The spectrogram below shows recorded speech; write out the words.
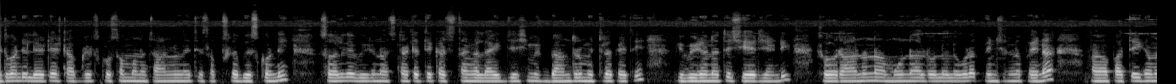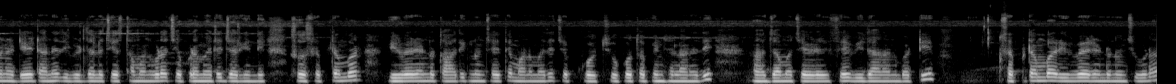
ఇటువంటి ఇటువంటి లేటెస్ట్ అప్డేట్స్ కోసం మన ఛానల్ అయితే సబ్స్క్రైబ్ చేసుకోండి. సో అలాగే వీడియో నచ్చినట్టయితే ఖచ్చితంగా లైక్ చేసి మీ బంధువుల మిత్రులకైతే ఈ వీడియోని అయితే షేర్ చేయండి. సో రానున్న మూడు నాలుగు రోజులలో కూడా పెన్షన్ల పైన ప్రత్యేకమైన డేట్ అనేది విడుదల చేస్తామని కూడా చెప్పడం అయితే జరిగింది. సో సెప్టెంబర్ ఇరవై రెండు తారీఖు నుంచి అయితే మనం అయితే చెప్పుకోవచ్చు. కొత్త పెన్షన్లు అనేది జమ చేసే విధానాన్ని బట్టి సెప్టెంబర్ ఇరవై రెండు నుంచి కూడా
